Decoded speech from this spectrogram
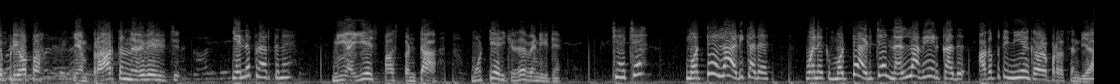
எப்படியோப்பா என் பிரார்த்தனை நிறைவேறிடுச்சு. என்ன பிரார்த்தனை? நீ ஐஏஎஸ் பாஸ் பண்ணிட்டா மொட்டை அடிக்கிறதா வேண்டிக்கிட்டேன். சேச்சே மொட்டை எல்லாம் அடிக்காத. உனக்கு மொட்டை அடிச்சா நல்லாவே இருக்காது. அத பத்தி நீ ஏன் கவலைப்படுற சந்தியா?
